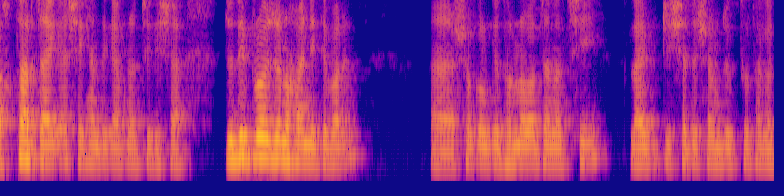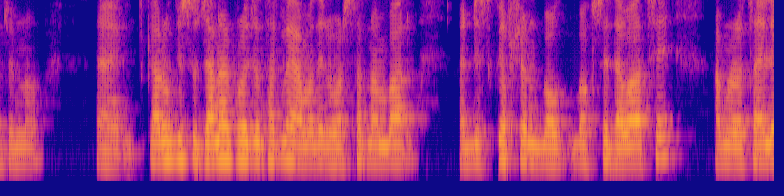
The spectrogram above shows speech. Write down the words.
আস্থার জায়গা, সেখান থেকে আপনার চিকিৎসা যদি প্রয়োজন হয় নিতে পারেন। সকলকে ধন্যবাদ জানাচ্ছি। লাইভটির সাথে সংযুক্ত থাকার জন্য। কারও কিছু জানার প্রয়োজন থাকলে আমাদের হোয়াটসঅ্যাপ নাম্বার ডিসক্রিপশন বক্সে দেওয়া আছে। আপনারা চাইলে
